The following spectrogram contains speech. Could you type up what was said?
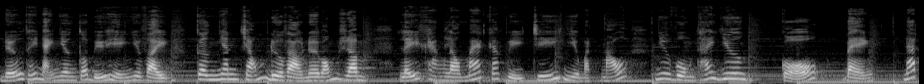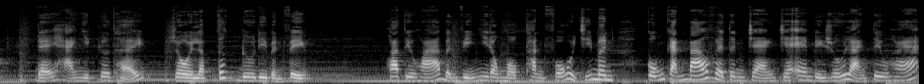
Nếu thấy nạn nhân có biểu hiện như vậy, cần nhanh chóng đưa vào nơi bóng râm, lấy khăn lau mát các vị trí nhiều mạch máu như vùng thái dương, cổ, bẹn, nách để hạ nhiệt cơ thể, rồi lập tức đưa đi bệnh viện. Khoa tiêu hóa Bệnh viện Nhi đồng 1 thành phố Hồ Chí Minh cũng cảnh báo về tình trạng trẻ em bị rối loạn tiêu hóa,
